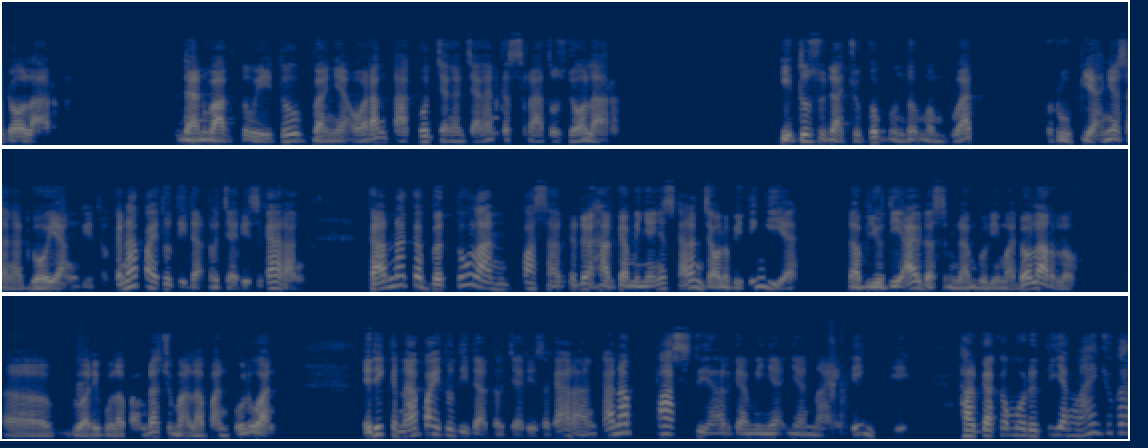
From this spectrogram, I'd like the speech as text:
dolar. Dan waktu itu banyak orang takut jangan-jangan ke 100 dolar. Itu sudah cukup untuk membuat rupiahnya sangat goyang gitu. Kenapa itu tidak terjadi sekarang? Karena kebetulan pas harga, harga minyaknya sekarang jauh lebih tinggi ya. WTI udah 95 dolar loh. E, 2018 cuma 80-an. Jadi kenapa itu tidak terjadi sekarang? Karena pas di harga minyaknya naik tinggi, harga komoditi yang lain juga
